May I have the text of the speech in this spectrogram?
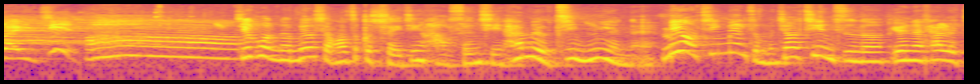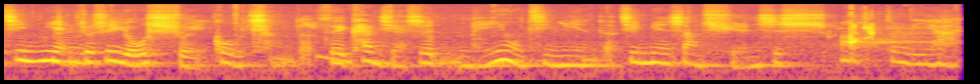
水镜啊，结果呢，没有想到这个水镜好神奇，它没有镜面呢。没有镜面怎么叫镜子呢？原来它的镜面就是由水构成的，嗯、所以看起来是没有镜面的，镜面上全是水。哦，这么厉害！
